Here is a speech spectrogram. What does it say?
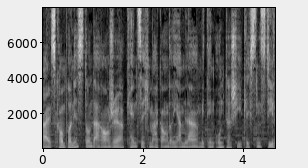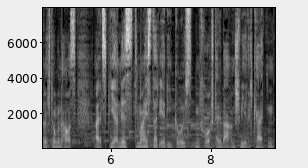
Als Komponist und Arrangeur kennt sich Marc-André Amelin mit den unterschiedlichsten Stilrichtungen aus. Als Pianist meistert er die größten vorstellbaren Schwierigkeiten.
